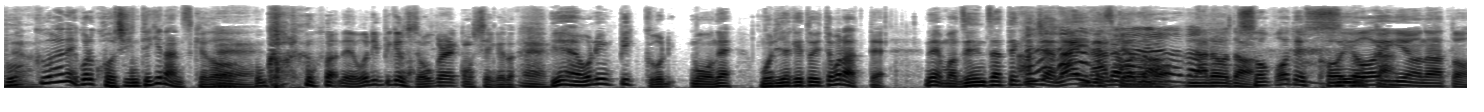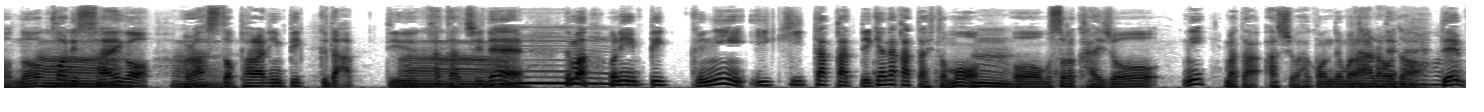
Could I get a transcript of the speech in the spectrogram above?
僕はね、これ個人的なんですけど、ええ。これはね、オリンピックの人に怒られるかもしれんけど、ええ。いや、オリンピックをもうね、盛り上げといてもらって、ね、まあ前座的じゃないですけれども、なるほど。そこですごいよなと、残り最後、ラストパラリンピックだっていう形で、で、まあ、オリンピックに行きたかった、行けなかった人も、うん。おその会場にまた足を運んでもらってで、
